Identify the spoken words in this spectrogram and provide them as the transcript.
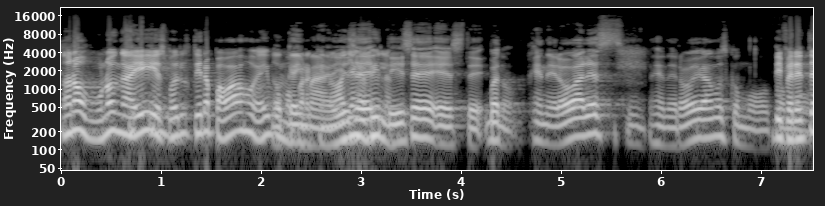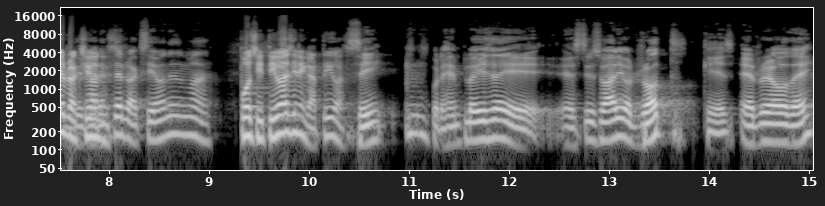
no, no, uno ahí y después tira para abajo, ahí como Ok, para mae, que no vayan en dice, fila. dice, este, bueno, generó varias, generó, digamos, como... Diferentes como reacciones. Diferentes reacciones, mae. Positivas y negativas. Sí, por ejemplo, dice este usuario, Rod, que es ROD,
